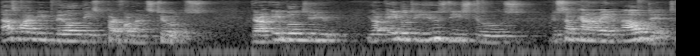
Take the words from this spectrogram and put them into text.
That's why we build these performance tools. They are able to, you are able to use these tools, do some kind of an audit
